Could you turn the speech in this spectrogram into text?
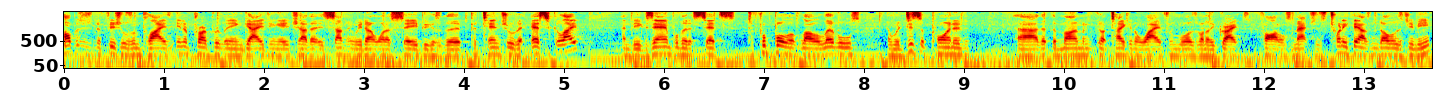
opposition officials and players inappropriately engaging each other is something we don't want to see because of the potential to escalate and the example that it sets to football at lower levels. And we're disappointed uh, that the moment got taken away from what was one of the great finals matches. $20,000, Jimmy,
